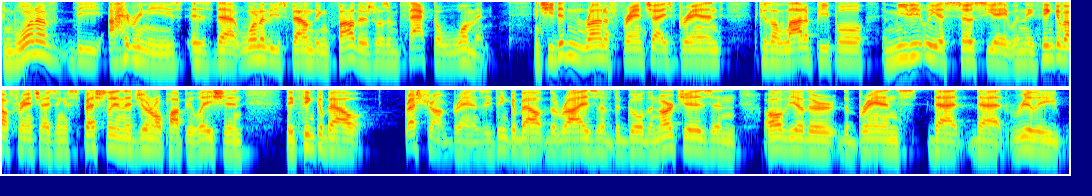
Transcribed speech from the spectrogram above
And one of the ironies is that one of these founding fathers was, in fact, a woman. And she didn't run a franchise brand because a lot of people immediately associate when they think about franchising, especially in the general population, they think about restaurant brands. They think about the rise of the Golden Arches and all the other the brands that that really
